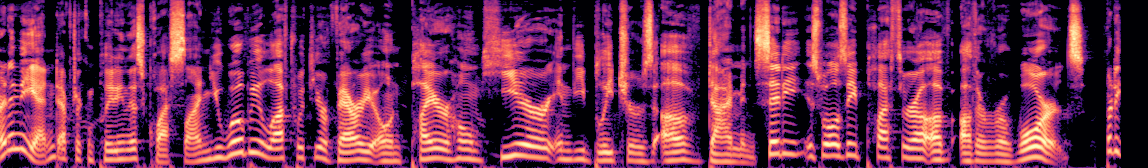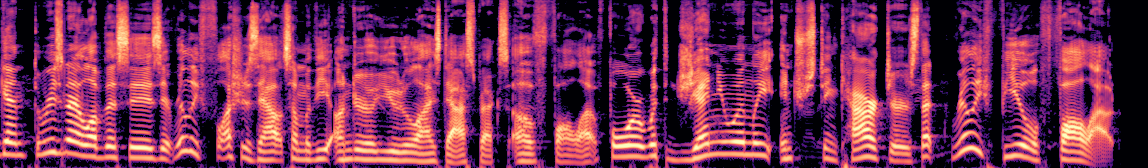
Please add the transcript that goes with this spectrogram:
And in the end, after completing this questline, you will be left with your very own player home here in the bleachers of Diamond City, as well as a plethora of other rewards. But again, the reason I love this is it really fleshes out some of the underutilized aspects of Fallout 4 with genuinely interesting characters that really feel Fallout.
